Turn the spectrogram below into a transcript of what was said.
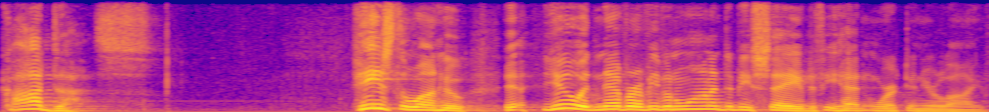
God does. He's the one who, you would never have even wanted to be saved if He hadn't worked in your life.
